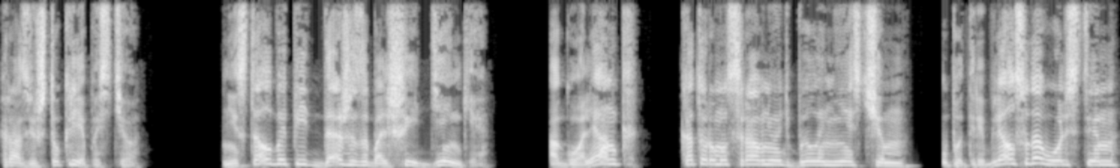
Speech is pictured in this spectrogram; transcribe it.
разве что крепостью, не стал бы пить даже за большие деньги. А Гуалянг, которому сравнивать было не с чем, употреблял с удовольствием.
